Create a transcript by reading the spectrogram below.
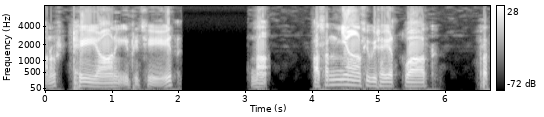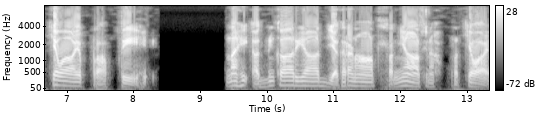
అనుష్ఠేయాని ఇది చేత్ న అసన్యాసివిషయత్వాత్ ప్రత్యవాయప్రాప్తేః నహి అగ్నికార్యాద్యకరణాత్ సన్యాసిన ప్రత్యవాయ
